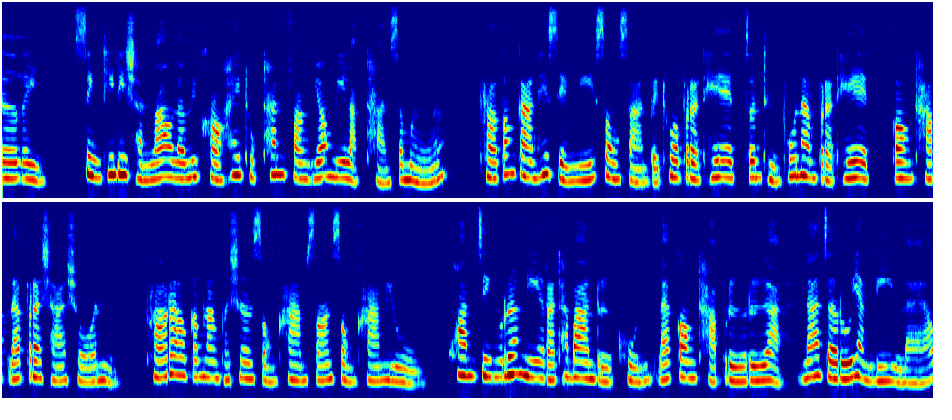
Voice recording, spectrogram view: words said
เลย สิ่งที่ดิฉันเล่าและวิเคราะห์ให้ทุกท่านฟังย่อมมีหลักฐานเสมอ เพราะต้องการให้เสียงนี้ส่งสารไปทั่วประเทศจนถึงผู้นำประเทศ กองทัพและประชาชน เพราะเรากำลังเผชิญสงครามซ้อนสงครามอยู่ ความจริงเรื่องนี้รัฐบาลหรือขุนและกองทัพหรือเรือ น่าจะรู้อย่างดีอยู่แล้ว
